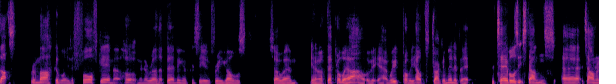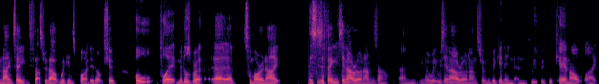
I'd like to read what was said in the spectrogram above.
that's remarkably the fourth game at home in a row that Birmingham conceded three goals. So um, you know they probably are out of it yet, and we've probably helped drag them in a bit. The table as it stands, uh, Town are 19th. That's without Wigan's point deduction. Hull play Middlesbrough uh, tomorrow night. This is a thing; it's in our own hands now, and you know it was in our own hands from the beginning. And we we, came out like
